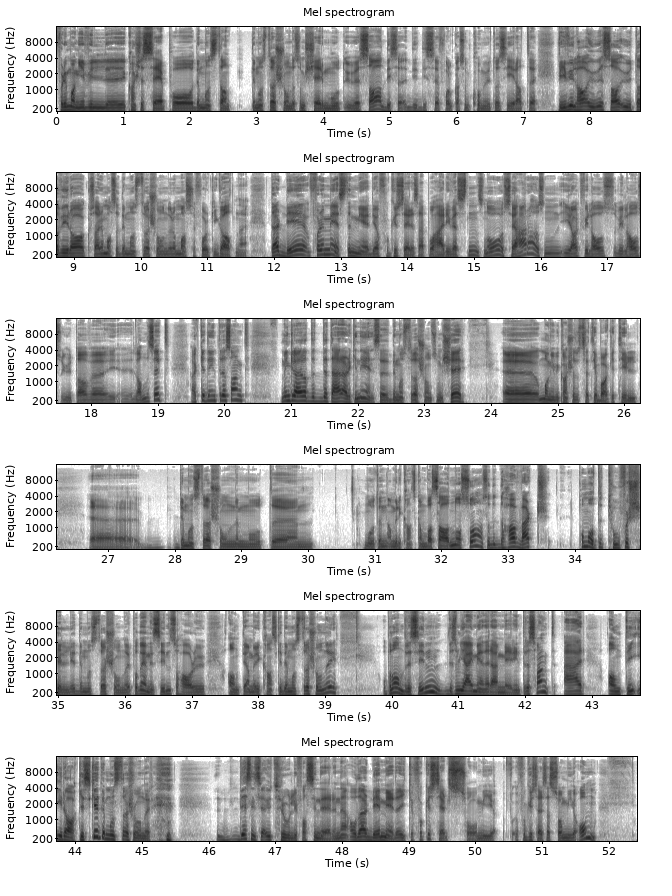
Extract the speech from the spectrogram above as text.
fordi mange vil kanskje se på demonstrant, demonstrasjoner som skjer mot USA. Disse, de, disse folka som kommer ut og sier at eh, vi vil ha USA ut av Irak, så er det masse demonstrasjoner og masse folk i gatene. Det er det for det meste media fokuserer seg på her i Vesten. Så nå, se her, da. Sånn, Irak vil ha, oss, vil ha oss ut av uh, landet sitt. Er ikke det interessant? Men greia er at dette her er det ikke en eneste demonstrasjon som skjer. Uh, mange vil kanskje se tilbake til uh, demonstrasjonene mot mot den amerikanske ambassaden også. Så det, det, har vært på en måte to forskjellige demonstrasjoner. På den ene siden så har du antiamerikanske demonstrasjoner. Og på den andre siden, det som jeg mener er mer interessant, er anti-irakiske demonstrasjoner. det syns jeg er utrolig fascinerende, og det er det media ikke fokusert mye, fokuserer seg så mye om.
